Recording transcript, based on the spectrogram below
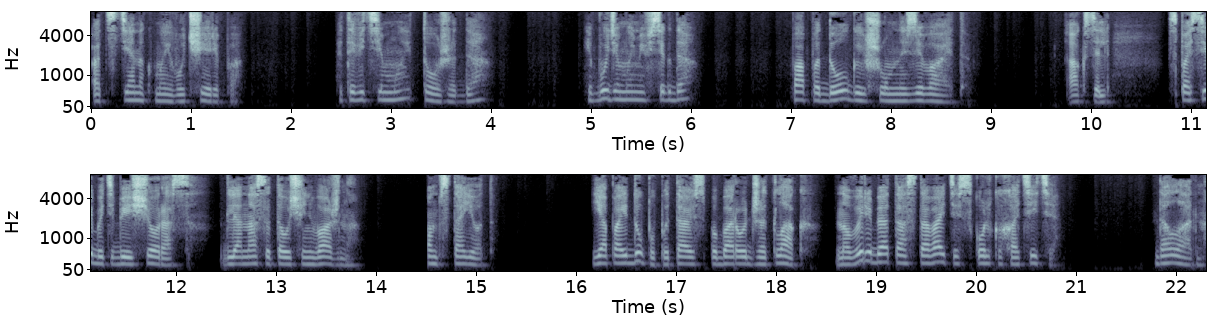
от стенок моего черепа. Это ведь и мы тоже, да? И будем ими всегда? Папа долго и шумно зевает. «Аксель, спасибо тебе еще раз. Для нас это очень важно». Он встает. «Я пойду, попытаюсь побороть джетлаг, но вы, ребята, оставайтесь сколько хотите». «Да ладно.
